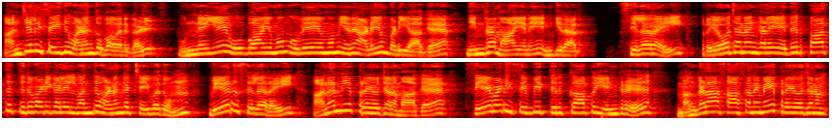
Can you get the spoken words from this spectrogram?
அஞ்சலி செய்து வணங்குபவர்கள் உன்னையே உபாயமும் உபேயமும் என அடையும்படியாக நின்ற மாயனே என்கிறார். சிலரை பிரயோஜனங்களை எதிர்பார்த்து திருவடிகளில் வந்து வணங்கச் செய்வதும் வேறு சிலரை அனன்ய பிரயோஜனமாக சேவடி செவ்வி திருக்காப்பு என்று மங்களாசாசனமே பிரயோஜனம்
